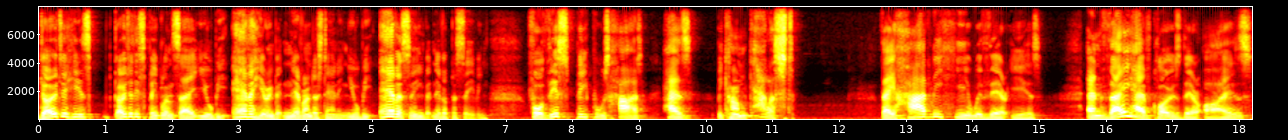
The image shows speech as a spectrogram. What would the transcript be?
Go to, his, go to this people and say, You'll be ever hearing but never understanding. You'll be ever seeing but never perceiving. For this people's heart has become calloused. They hardly hear with their ears and they have closed their eyes.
